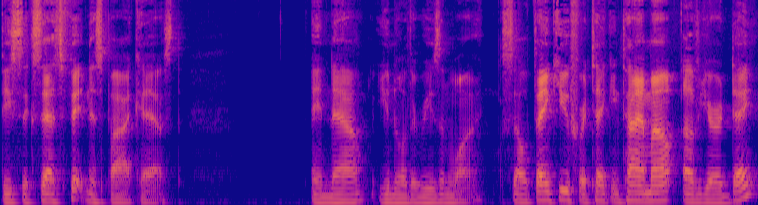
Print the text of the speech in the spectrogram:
the Success Fitness Podcast. And now you know the reason why. So thank you for taking time out of your day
